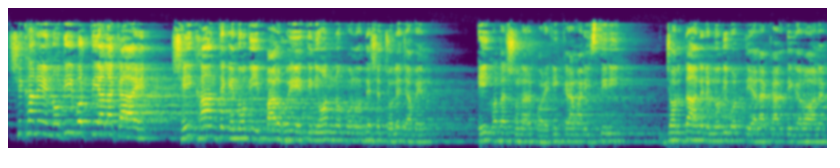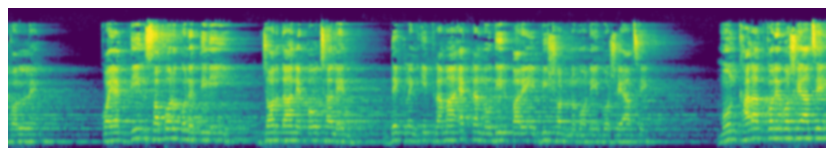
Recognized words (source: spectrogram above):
সেখানে নদীবর্তী এলাকায় সেইখান থেকে নদী পার হয়ে তিনি অন্য কোনো দেশে চলে যাবেন। এই কথা শোনার পরে ইকরামার স্ত্রী জর্দানের নদীবর্তী এলাকার দিকে রওনা করলেন। কয়েকদিন সফর করে তিনি জর্দানে পৌঁছালেন। দেখলেন ইকরামা একটা নদীর পারে বিষণ্ণ মনে বসে আছে। মন খারাপ করে বসে আছে।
